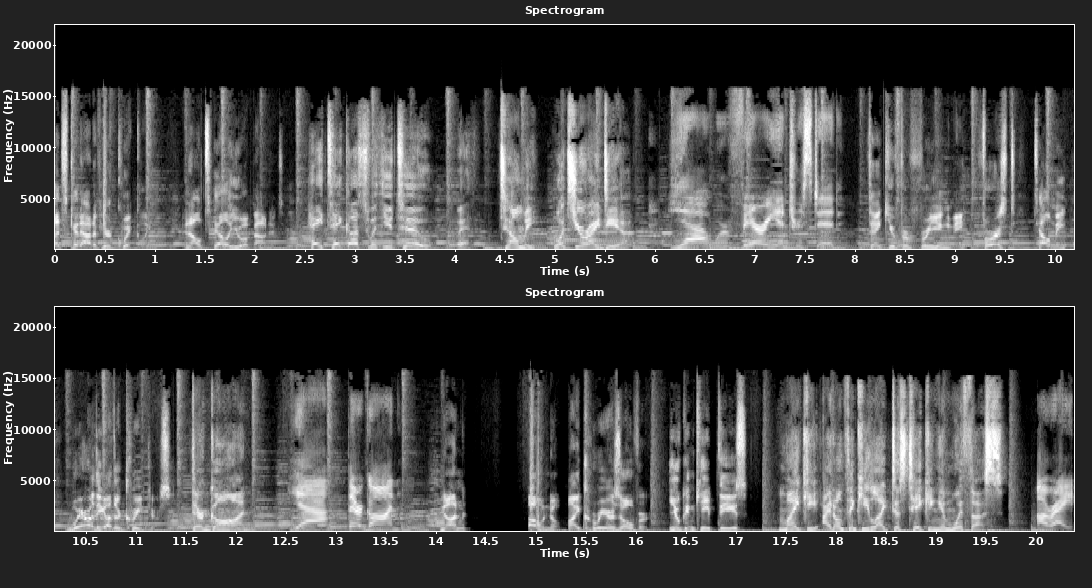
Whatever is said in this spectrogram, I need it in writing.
Let's get out of here quickly, and I'll tell you about it. Hey, take us with you too. With. Tell me, what's your idea? Yeah, we're very interested. Thank you for freeing me. First, tell me, where are the other creatures? They're gone. Yeah, they're gone. None? Oh no, my career's over. You can keep these. Mikey, I don't think he liked us taking him with us. All right.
